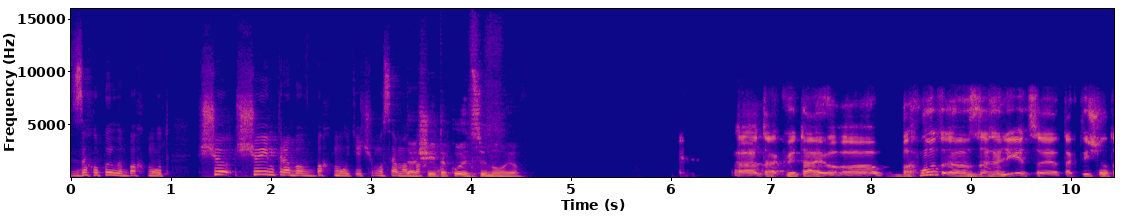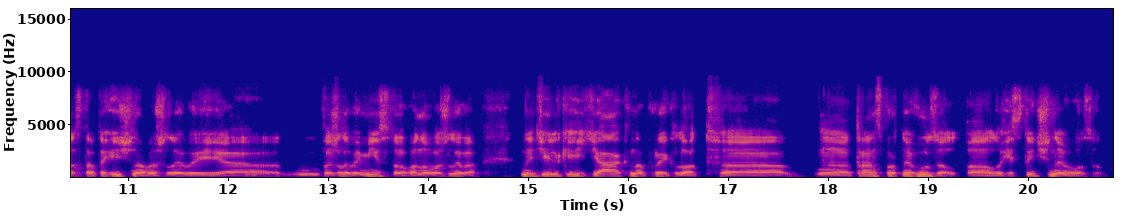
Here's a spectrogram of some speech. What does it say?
захопили Бахмут. Що, що їм треба в Бахмуті? Чому саме Да, Бахмут? ще й такою ціною. Е, Так, вітаю. Е, Бахмут е, взагалі це тактично та стратегічно важливий, важливе місто. Воно важливе не тільки як, наприклад, транспортний вузол, логістичний вузол.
